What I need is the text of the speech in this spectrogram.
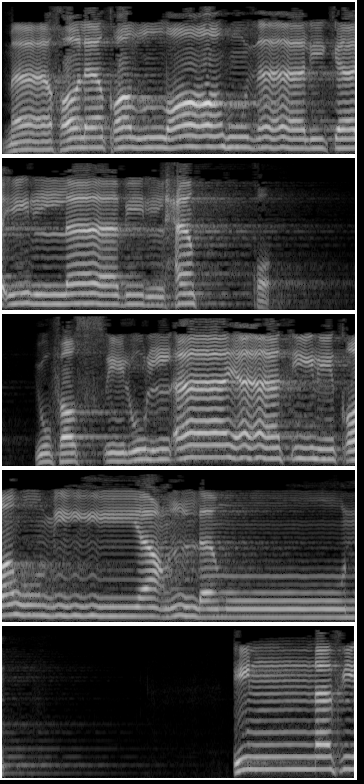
ما خلق الله ذلك إلا بالحق. يفصل الآيات لقوم يعلمون. إن في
